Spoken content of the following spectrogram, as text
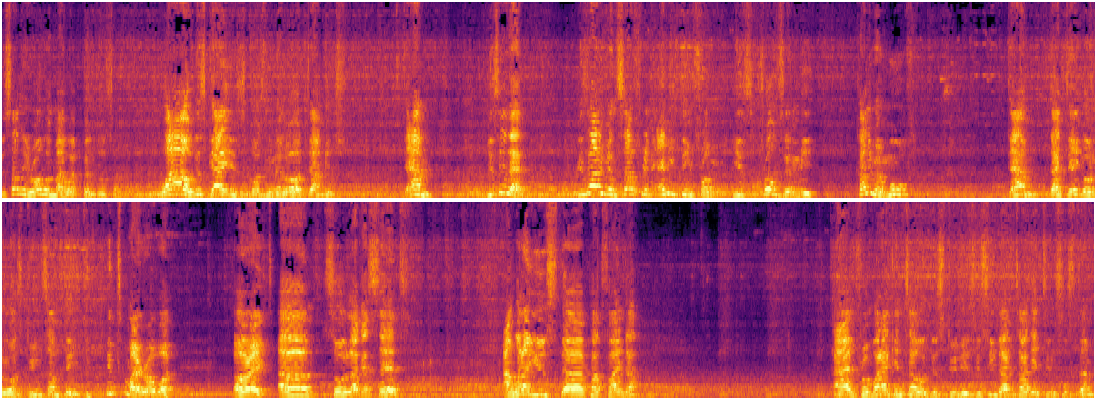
there's something wrong with my weapons or something. Wow, this guy is causing a lot of damage. Damn. You see that? He's not even suffering anything from he's frozen me. Can't even move. Damn, that Dagon was doing something to, my robot. Alright, um, so like I said, I'm gonna use the Pathfinder. And from what I can tell with this dude is, you see that targeting system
